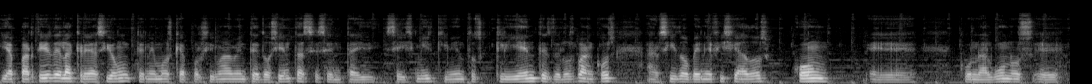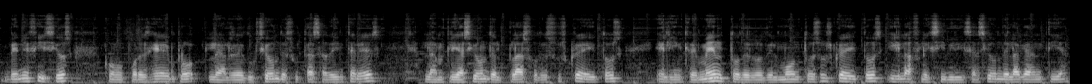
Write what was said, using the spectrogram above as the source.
Y a partir de la creación tenemos que aproximadamente 266.500 clientes de los bancos han sido beneficiados con... Eh, con algunos eh, beneficios, como por ejemplo la reducción de su tasa de interés, la ampliación del plazo de sus créditos, el incremento de lo del monto de sus créditos y la flexibilización de la garantía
